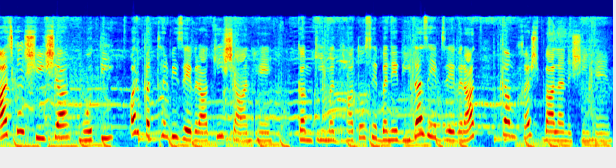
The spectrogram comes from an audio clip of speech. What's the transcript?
आजकल शीशा मोती और पत्थर भी जेवरात की शान है। कम कीमत धातों से बने दीदा जेब जेवरात कम खर्च बाला नशी हैं।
